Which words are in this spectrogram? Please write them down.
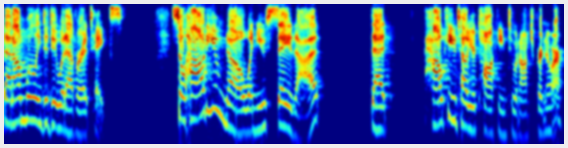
that I'm willing to do whatever it takes. So how do you know when you say that? That how can you tell you're talking to an entrepreneur?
